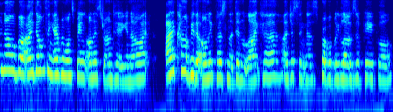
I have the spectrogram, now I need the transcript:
I know, but I don't think everyone's being honest around here. You know, I I can't be the only person that didn't like her. I just think there's probably loads of people.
